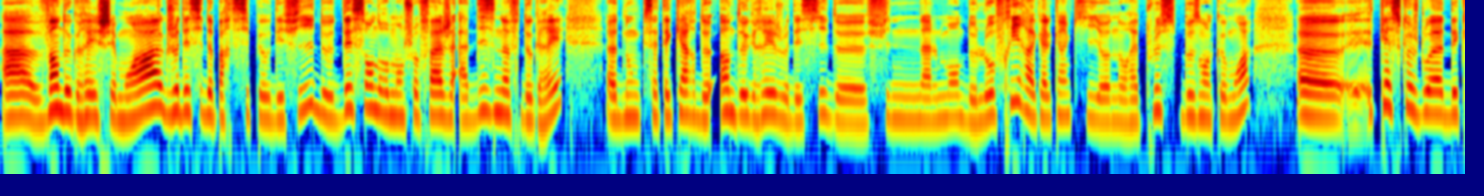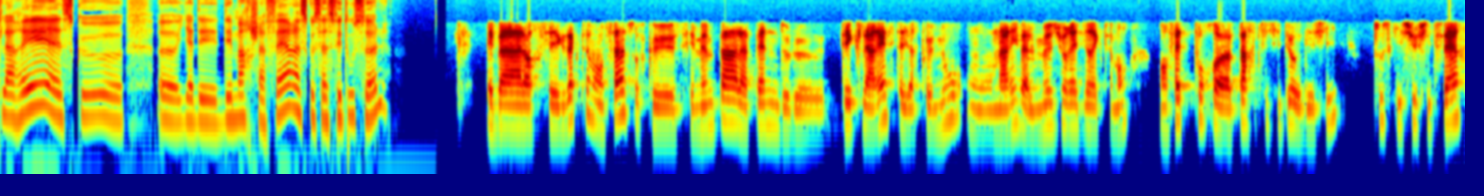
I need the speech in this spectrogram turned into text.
à 20 degrés chez moi, que je décide de participer au défi, de descendre mon chauffage à 19 degrés, euh, donc cet écart de 1 degré, je décide finalement de l'offrir à quelqu'un qui en aurait plus besoin que moi, qu'est-ce que je dois déclarer? Est-ce qu'il il y a des démarches à faire? Est-ce que ça se fait tout seul? Eh ben alors c'est exactement ça, sauf que c'est même pas la peine de le déclarer, c'est-à-dire que nous on arrive à le mesurer directement. En fait, pour euh, participer au défi, tout ce qu'il suffit de faire,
